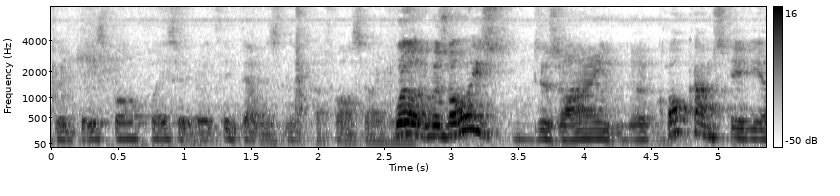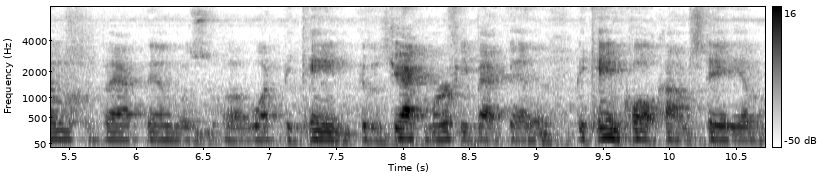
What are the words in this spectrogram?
good baseball place? Or do I think that was a false argument. Well, it was always designed. The Qualcomm Stadium back then was uh, what became. It was Jack Murphy back then yeah. became Qualcomm Stadium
